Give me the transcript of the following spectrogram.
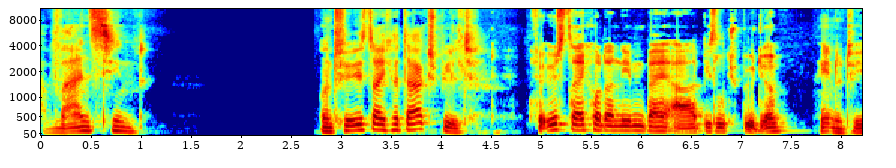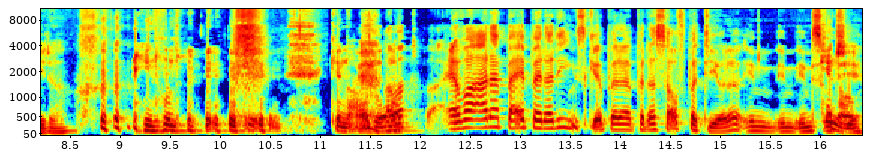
Wahnsinn. Und für Österreich hat er auch gespielt. Für Österreich hat er nebenbei auch ein bisschen gespielt, ja. Hin und wieder. Hin und genau. Aber hat- er war auch dabei bei der Dings, gell, bei der, bei der South-Partie, oder? In, in, in Sochi.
